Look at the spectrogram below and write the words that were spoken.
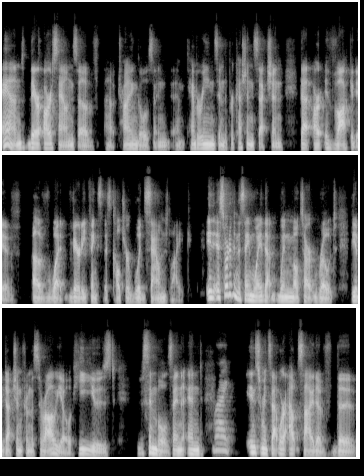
and there are sounds of uh, triangles and, and tambourines in the percussion section that are evocative of what Verdi thinks this culture would sound like. It's sort of in the same way that when Mozart wrote the abduction from the Seraglio, he used cymbals and and right instruments that were outside of the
